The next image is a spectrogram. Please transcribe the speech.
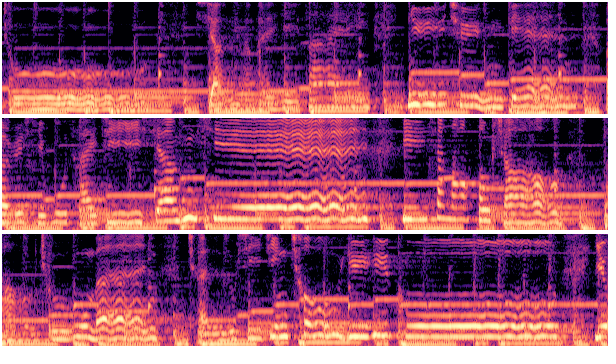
出。湘南北在女裙边，儿媳五彩吉祥线。一家老少早出门，晨露洗尽愁与苦。又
